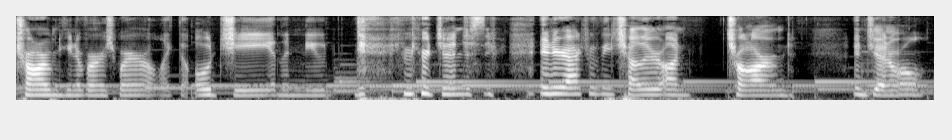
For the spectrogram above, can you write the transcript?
charmed universe where like the OG and the new new gen just interact with each other on charmed in general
